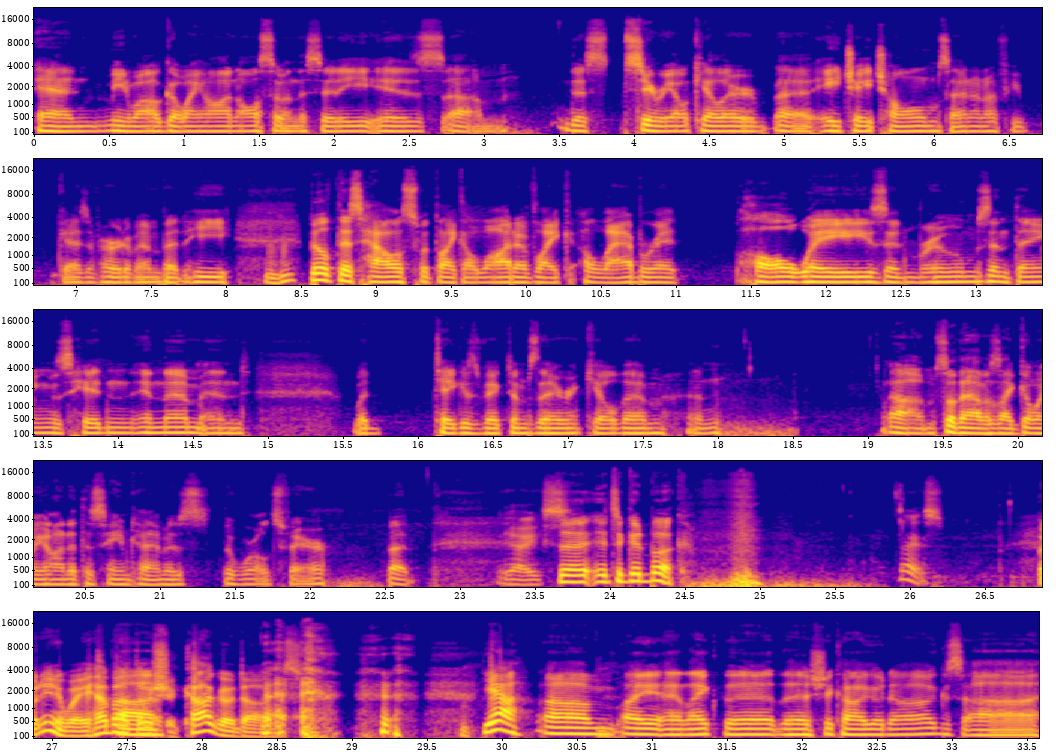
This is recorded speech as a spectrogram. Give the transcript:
and meanwhile going on also in the city is um, this serial killer H. H. Holmes. I don't know if you guys have heard of him, but he built this house with like a lot of like elaborate hallways and rooms and things hidden in them, and would take his victims there and kill them and um, so that was like going on at the same time as the World's Fair. But Yikes. It's a, it's a good book. nice. But anyway, how about Uh, those Chicago dogs? Yeah, um, I, I like the the Chicago Dogs. Uh,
